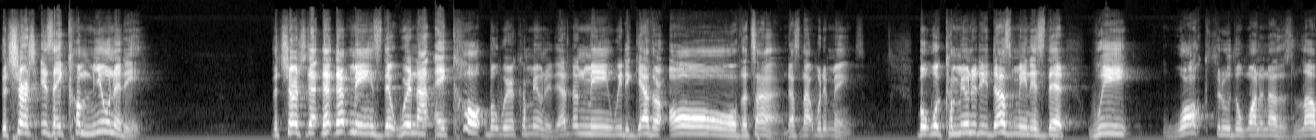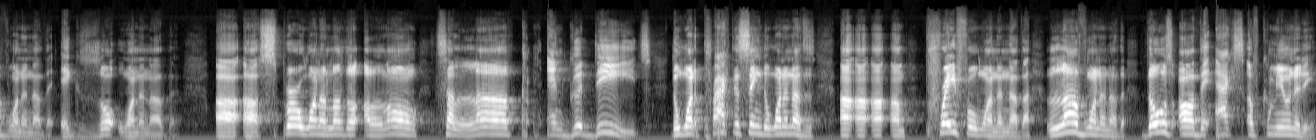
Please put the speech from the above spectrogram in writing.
The church is a community. The church, that, that, that means that we're not a cult, but we're a community. That doesn't mean we together all the time. That's not what it means. But what community does mean is that we walk through the one another's, love one another, exhort one another, uh, uh, spur one another along to love and good deeds. The one practicing the one another's, uh, uh, uh, um, pray for one another, love one another. Those are the acts of community.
